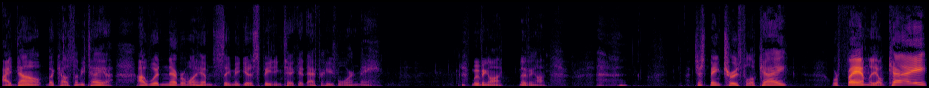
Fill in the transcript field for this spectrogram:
I don't because let me tell you, I would never want him to see me get a speeding ticket after he's warned me. moving on, moving on. Just being truthful, okay? We're family, okay?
